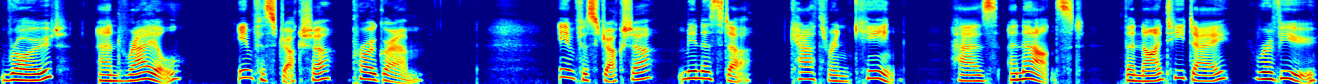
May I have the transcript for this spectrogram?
road and rail infrastructure program. Infrastructure Minister Catherine King has announced the 90 day review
